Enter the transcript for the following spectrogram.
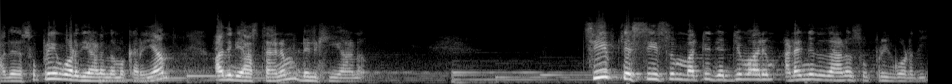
അത് സുപ്രീം കോടതിയാണെന്ന് നമുക്കറിയാം. അതിന്റെ ആസ്ഥാനം ഡൽഹിയാണ്. ചീഫ് ജസ്റ്റിസും മറ്റ് ജഡ്ജിമാരും അടങ്ങുന്നതാണ് സുപ്രീം കോടതി.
